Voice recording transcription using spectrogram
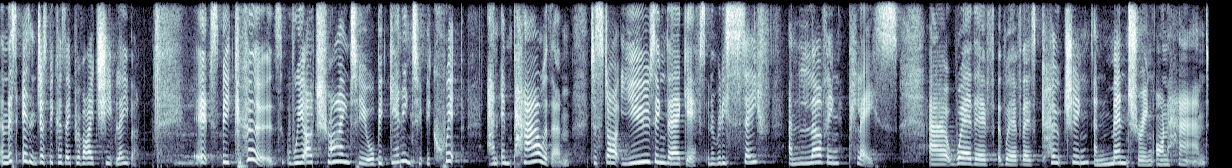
And this isn't just because they provide cheap labour. It's because we are trying to or beginning to equip and empower them to start using their gifts in a really safe and loving place uh, where, where there's coaching and mentoring on hand,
